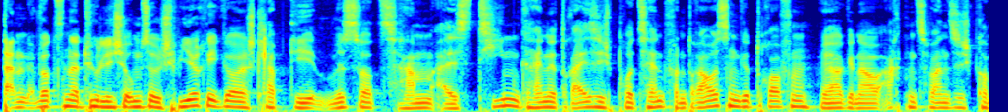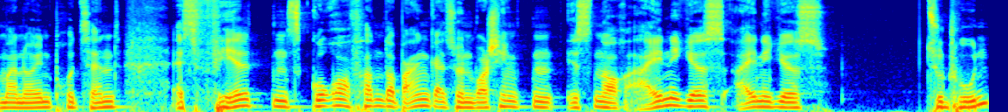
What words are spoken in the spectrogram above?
dann wird es natürlich umso schwieriger. Ich glaube, die Wizards haben als Team keine 30 Prozent von draußen getroffen. Ja, genau, 28,9 Prozent. Es fehlt ein Scorer von der Bank. Also in Washington ist noch einiges, einiges zu tun.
